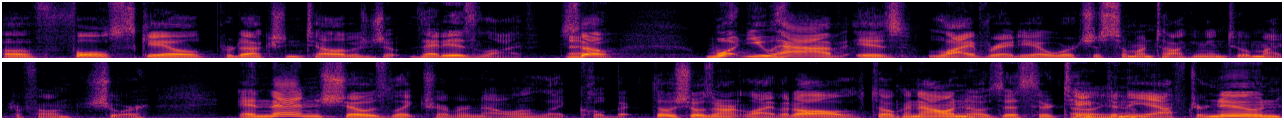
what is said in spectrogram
a full scale production television show that is live. So what you have is live radio, where it's just someone talking into a microphone, sure. And then shows like Trevor Noah, like Colbert, those shows aren't live at all. Tokunawa knows this; they're taped in yeah. the afternoon.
